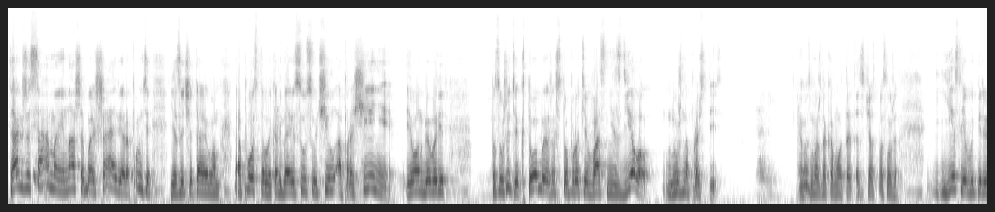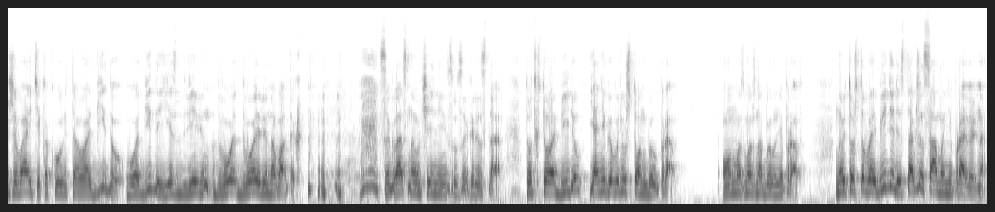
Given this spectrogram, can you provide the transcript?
Так же самое и наша большая вера. Помните, я зачитаю вам апостолы, когда Иисус учил о прощении, и он говорит, послушайте, кто бы что против вас не сделал, нужно простить. Аминь. Возможно, кому-то это сейчас послужит. Если вы переживаете какую-то обиду, у обиды есть две, двое, двое виноватых. Согласно учению Иисуса Христа. Тот, кто обидел, я не говорю, что он был прав. Он, возможно, был неправ. Но и то, что вы обиделись, так же самое неправильно.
